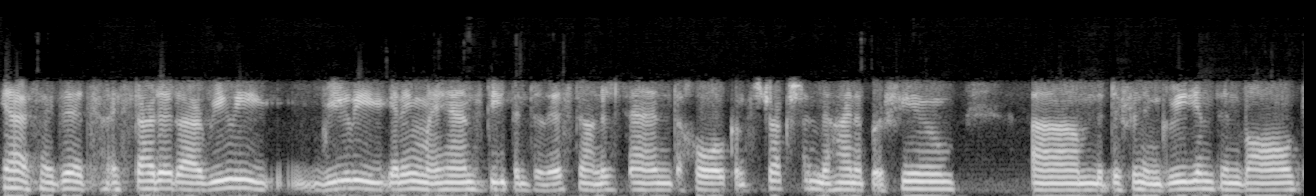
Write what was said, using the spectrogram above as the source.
Yes, I did. I started uh, really, really getting my hands deep into this to understand the whole construction behind a perfume, um, the different ingredients involved.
